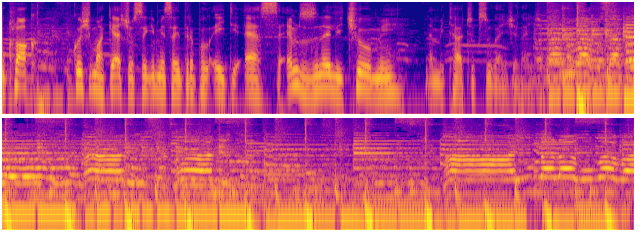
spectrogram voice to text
o'clock. Kusho magesho sekimisa i-triple 80s emzuzuni elithumi namithathu kusuka njenganje hayi ulala kubaba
